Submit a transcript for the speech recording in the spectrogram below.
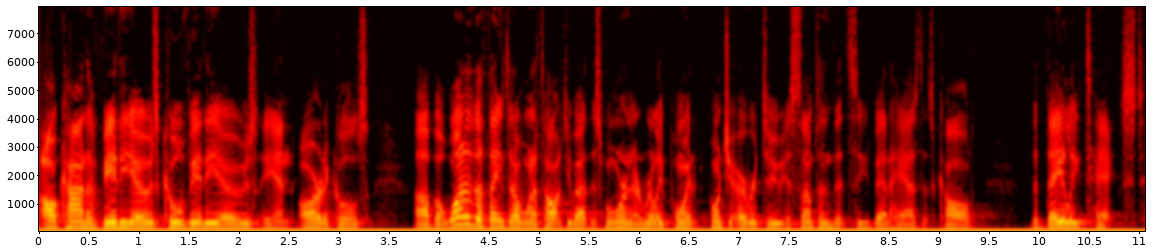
all kind of videos, cool videos, and articles. Uh, but one of the things that I want to talk to you about this morning and really point point you over to is something that Seedbed has that's called the Daily Text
